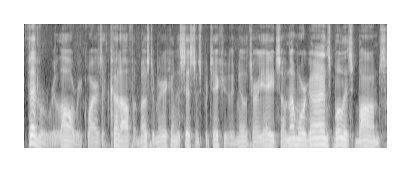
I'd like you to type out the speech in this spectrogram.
federal law requires a cutoff of most American assistance, particularly military aid. So, no more guns, bullets, bombs,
